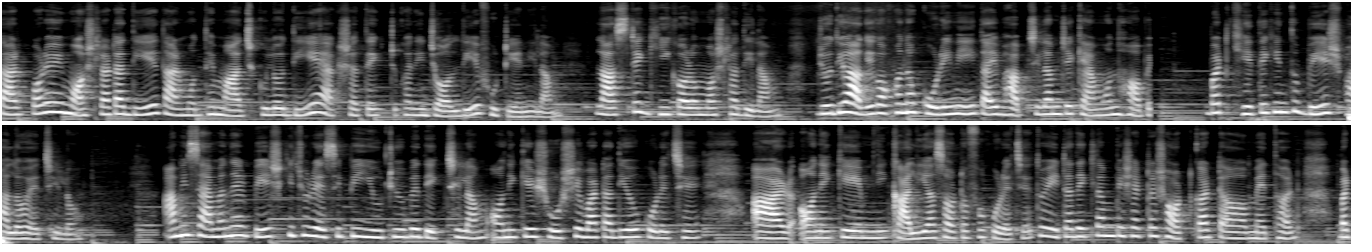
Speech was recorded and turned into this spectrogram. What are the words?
তারপরে ওই মশলাটা দিয়ে, তার মধ্যে মাছগুলো দিয়ে একসাথে একটুখানি জল দিয়ে ফুটিয়ে নিলাম। লাস্টে ঘি গরম মশলা দিলাম। যদিও আগে কখনো করিনি, তাই ভাবছিলাম যে কেমন হবে বাট খেতে কিন্তু বেশ ভালো হয়েছিল। আমি স্যামনের বেশ কিছু রেসিপি ইউটিউবে দেখছিলাম। অনেকে সর্ষে বাটা দিয়েও করেছে, আর অনেকে এমনি কালিয়া সর্ট অফও করেছে। তো এটা দেখলাম বেশ একটা শর্টকাট মেথড বাট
